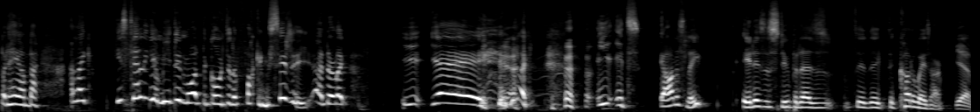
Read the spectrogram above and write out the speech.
But hey, I'm back. And like, he's telling him he didn't want to go to the fucking city, and they're like, "Y- yay! like, he- it's honestly, it is as stupid as the the, the cutaways are. Yeah,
